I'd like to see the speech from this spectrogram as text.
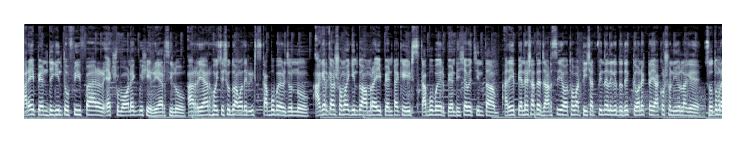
আর এই প্যান্টটি কিন্তু ফ্রি ফায়ার একসময় অনেক বেশি রেয়ার ছিল। আর রেয়ার হয়েছে শুধু আমাদের ইটস কাব্য বইয়ের জন্য। আগেরকার সময় কিন্তু আমরা এই প্যান্টটাকে ইটস কাব্য বইয়ের প্যান্ট হিসাবে চিনতাম। আর এই প্যান্টের সাথে জার্সি অথবা টি শার্ট পিনতে কিন্তু দেখতে অনেকটাই আকর্ষণীয় লাগে। সো তোমরা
